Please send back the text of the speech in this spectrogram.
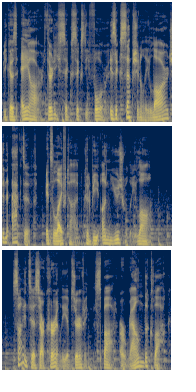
because AR 3664 is exceptionally large and active, its lifetime could be unusually long. Scientists are currently observing the spot around the clock.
